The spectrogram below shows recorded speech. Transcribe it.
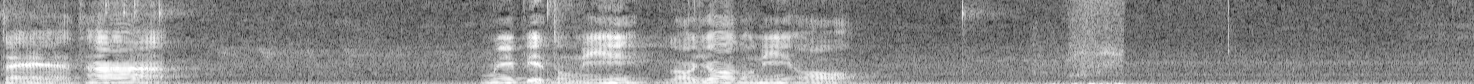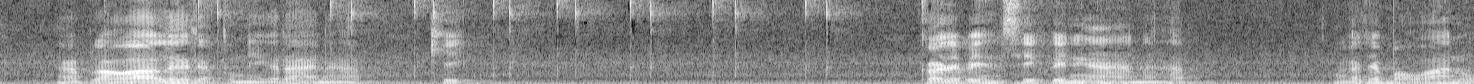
แต่ถ้าไม่เปลี่ยนตรงนี้ เราย่อตรงนี้ออกนะครับเราก็เลือกจากตรงนี้ก็ได้นะครับ คลิก ก็จะเป็นซีเควนต์งานนะครับ มันก็จะบอกว่า no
